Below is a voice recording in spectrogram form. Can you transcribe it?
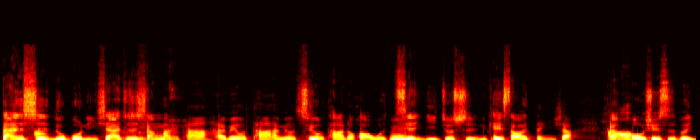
但是如果你现在就是想买它，还没有它还没有持有它的话，我建议就是你可以稍微等一下，看后续是不是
